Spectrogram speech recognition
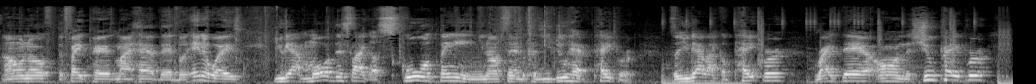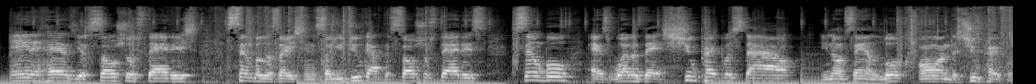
I don't know if the fake pairs might have that. But anyways, you got more of this like a school thing, you know what I'm saying? Because you do have paper. So you got like a paper right there on the shoe paper and it has your social status symbolization. So you do got the social status symbol as well as that shoe paper style, you know what I'm saying, look on the shoe paper.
